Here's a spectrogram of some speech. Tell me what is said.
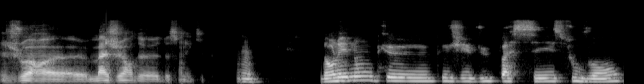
joueur majeur de, son équipe. Hum. Dans les noms que, que j'ai vu passer souvent,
